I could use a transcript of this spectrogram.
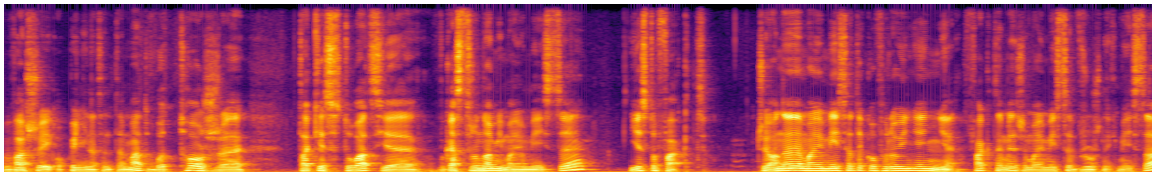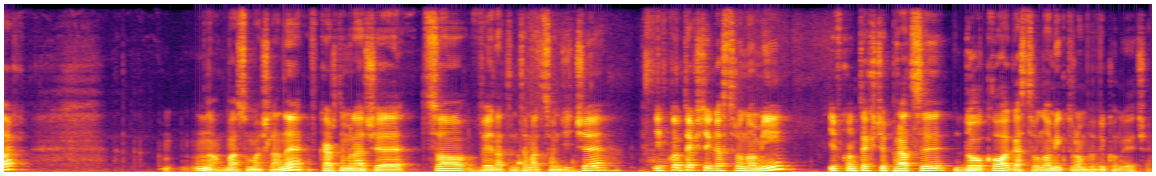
Waszej opinii na ten temat, bo to, że takie sytuacje w gastronomii mają miejsce, jest to fakt. Czy one mają miejsce tylko w ruinie? Nie. Faktem jest, że mają miejsce w różnych miejscach. No, masło maślane. W każdym razie, co Wy na ten temat sądzicie? I w kontekście gastronomii, i w kontekście pracy dookoła gastronomii, którą Wy wykonujecie.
